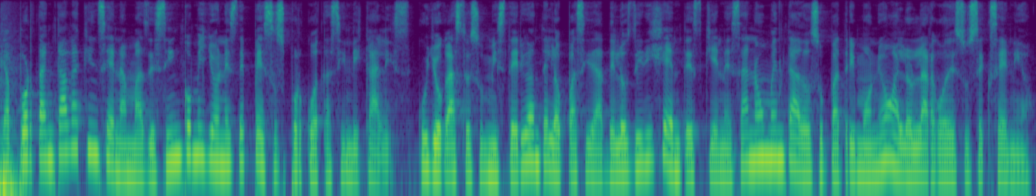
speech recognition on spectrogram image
que aportan cada quincena más de 5 millones de pesos por cuotas sindicales, cuyo gasto es un misterio ante la opacidad de los dirigentes quienes han aumentado su patrimonio a lo largo de su sexenio.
